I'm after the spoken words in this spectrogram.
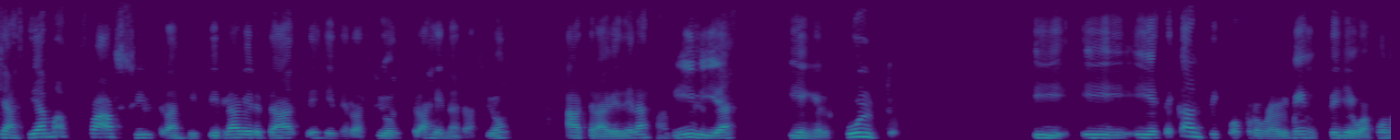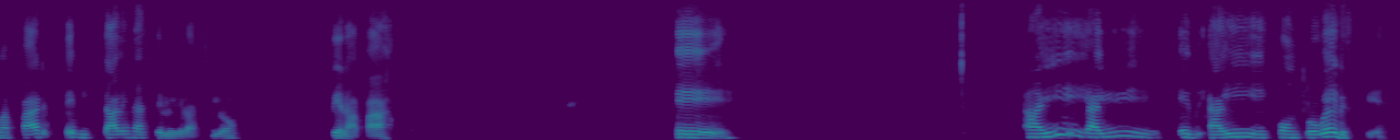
que hacía más fácil transmitir la verdad de generación tras generación a través de la familia y en el culto. Y, este cántico probablemente llegó a formar parte vital en la celebración de la Pascua. Eh, hay, hay, hay controversia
